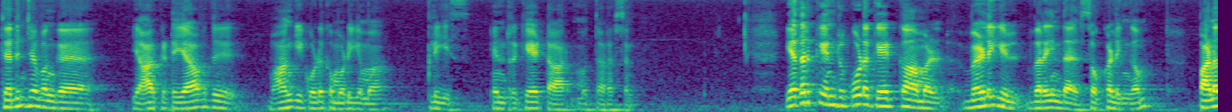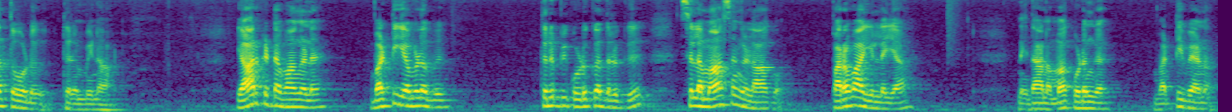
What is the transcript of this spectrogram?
தெரிஞ்சவங்க யார்கிட்டையாவது வாங்கி கொடுக்க முடியுமா? ப்ளீஸ் என்று கேட்டார் முத்தரசன். எதற்கு என்று கூட கேட்காமல் வெளியில் விரைந்த சொக்கலிங்கம் பணத்தோடு திரும்பினார். யார்கிட்ட வாங்கின? வட்டி எவ்வளவு? திருப்பி கொடுக்கறதற்கு சில மாசங்கள் ஆகும் பரவாயில்லையா? நிதானமா கொடுங்க. வட்டி வேணாம்.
